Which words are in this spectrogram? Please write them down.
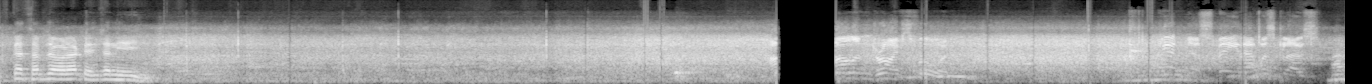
उसका सबसे बड़ा टेंशन यही है And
